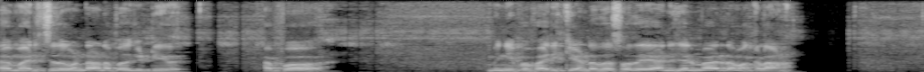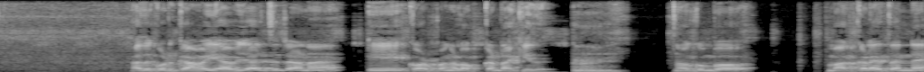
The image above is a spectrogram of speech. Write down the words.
അത് മരിച്ചത് കൊണ്ടാണ് അപ്പോൾ അത് കിട്ടിയത്. അപ്പോൾ ഇനിയിപ്പോൾ ഭരിക്കേണ്ടത് സ്വതേ അനുജന്മാരുടെ മക്കളാണ്. അത് കൊടുക്കാൻ വയ്യ വിചാരിച്ചിട്ടാണ് ഈ കുഴപ്പങ്ങളൊക്കെ ഉണ്ടാക്കിയത്. നോക്കുമ്പോൾ മക്കളെ തന്നെ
